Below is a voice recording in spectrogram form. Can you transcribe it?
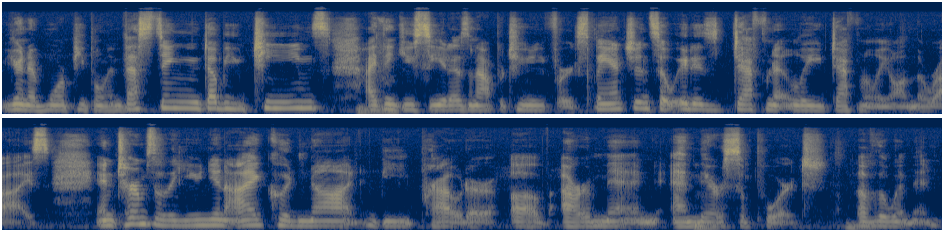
You're going to have more people investing W teams. I think you see it as an opportunity for expansion. So it is definitely, definitely on the rise. In terms of the union, I could not be prouder of our men and their support of the women.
